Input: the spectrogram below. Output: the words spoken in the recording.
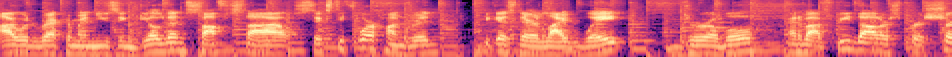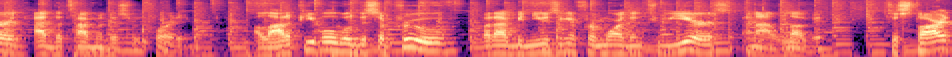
I would recommend using Gildan Soft Style 6400 because they're lightweight, durable, and about $3 per shirt at the time of this recording. A lot of people will disapprove, but I've been using it for more than two years and I love it. To start,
